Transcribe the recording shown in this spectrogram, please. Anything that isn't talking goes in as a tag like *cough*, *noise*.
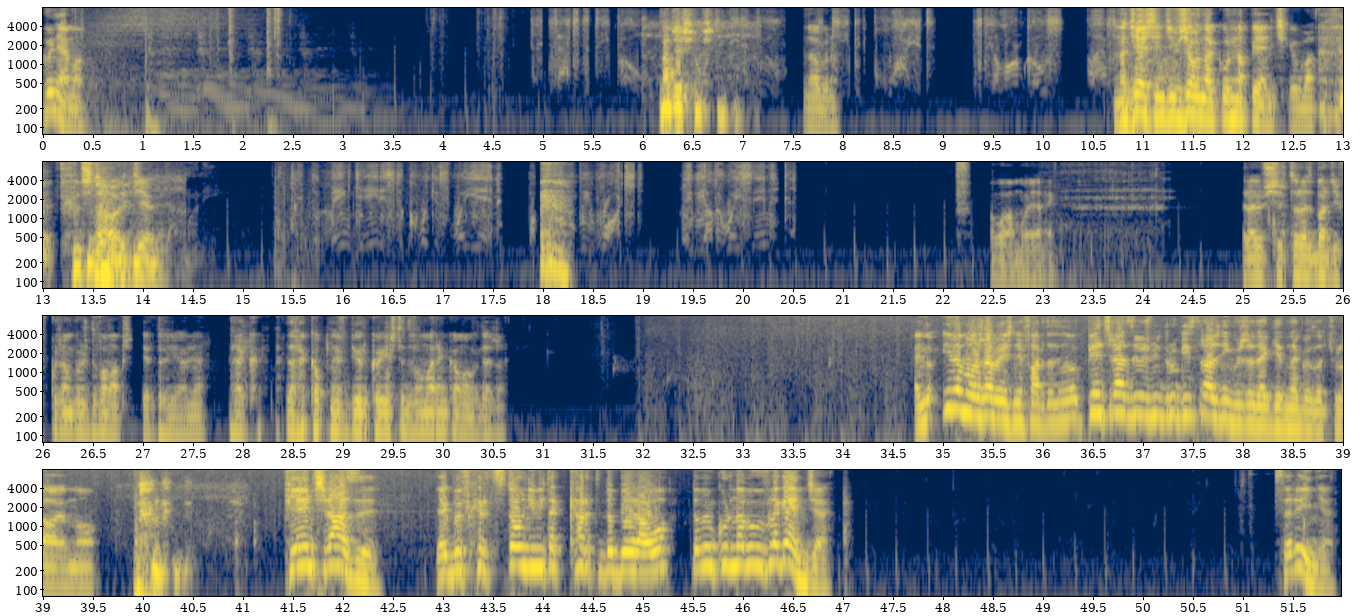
go nie ma. Na 10. Dobra. Na 10 i wziął na kurna 5 chyba. Czy nawet 9. that money. The main gate is the quickest way in, but probably watched. Maybe other ways in? Ała, moja ręka. Teraz już się coraz bardziej wkurzam, bo już dwoma przypierdoliłem, nie? Zaraz, zaraz kopnę w biurko i jeszcze dwoma rękoma uderzę. Ej, no ile można mieć niefarta? No pięć razy już mi drugi strażnik wyszedł, jak jednego zaciulałem, no. Pięć razy! Jakby w Hearthstone mi tak karty dobierało, to bym kurna był w legendzie. Seryjnie.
